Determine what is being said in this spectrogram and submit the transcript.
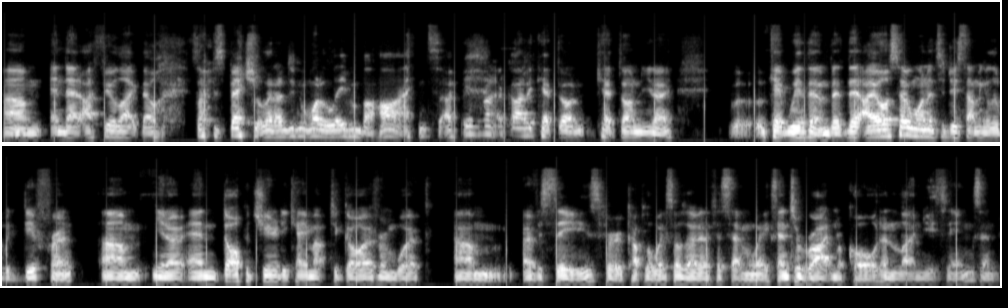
um, and that I feel like they were so special, and I didn't want to leave them behind. So yeah, right. I kind of kept on, kept on, you know, kept with them. But the, I also wanted to do something a little bit different um, you know, and the opportunity came up to go over and work um, overseas for a couple of weeks. I was over there for seven weeks, and to write and record and learn new things and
